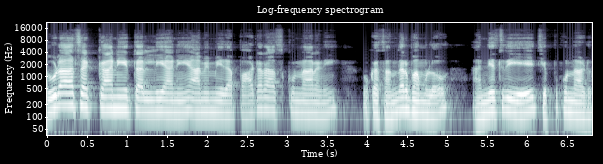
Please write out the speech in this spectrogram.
చూడాచక్కాని తల్లి అని ఆమె మీద పాట రాసుకున్నానని ఒక సందర్భంలో అన్యశ్రీయే చెప్పుకున్నాడు.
